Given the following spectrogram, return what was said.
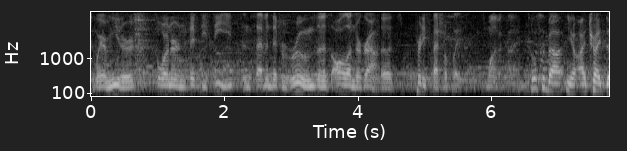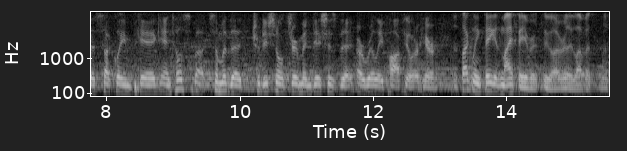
square meters, 450 seats, and seven different rooms, and it's all underground. So it's a pretty special place. One of a kind. Tell us about, you know, I tried the suckling pig, and tell us about some of the traditional German dishes that are really popular here. The suckling pig is my favorite too. I really love it. There's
